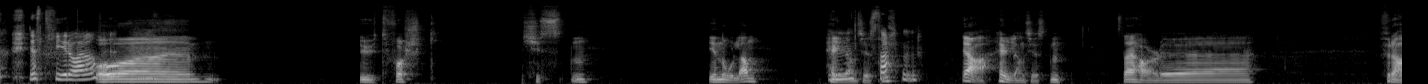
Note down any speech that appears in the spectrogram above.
Neste fire årene. Og eh, utforsk kysten i Nordland. Helgelandskysten. Salten. Ja, Helgelandskysten. Så der har du eh, fra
